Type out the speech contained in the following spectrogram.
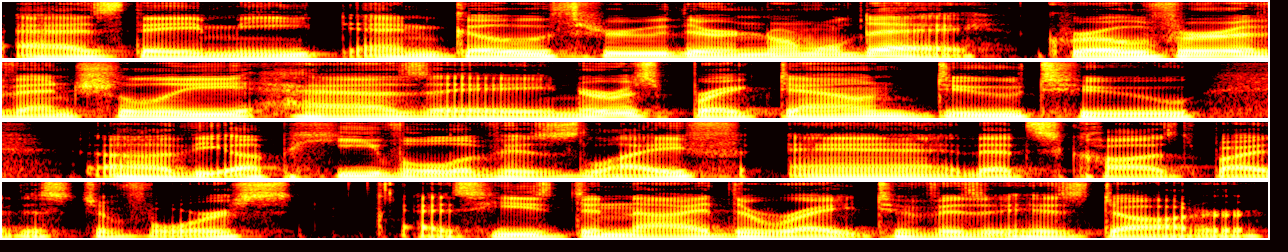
As they meet and go through their normal day, Grover eventually has a nervous breakdown due to uh, the upheaval of his life and that's caused by this divorce, as he's denied the right to visit his daughter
